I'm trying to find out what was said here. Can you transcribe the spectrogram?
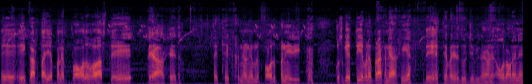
ਤੇ ਇਹ ਕਰਤਾ ਜੀ ਆਪਾਂ ਨੇ ਪੌਦ ਵਾਸਤੇ ਤਿਆਰ ਖੇਤ। ਇੱਥੇ ਖੰਡਿਆਉਣੀ ਆਪਣੇ ਪੌਦ ਪਨੀਰੀ ਕੁਛ ਗੇਤੀ ਆਪਣੇ ਭਰਾ ਖੰਡਿਆ ਆ। ਤੇ ਇੱਥੇ ਆਪਾਂ ਜਿਹੜੇ ਦੂਜੇ ਵੀ ਖੰਡਿਆਉਣੇ ਉਹ ਲਾਉਣੇ ਨੇ।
